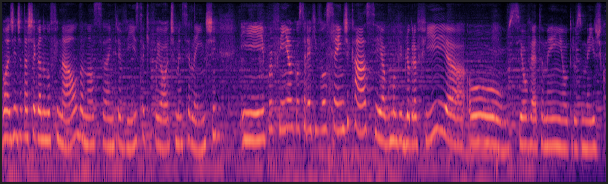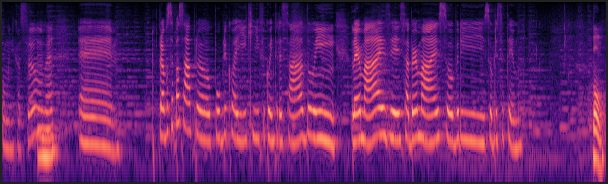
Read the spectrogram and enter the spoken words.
Bom, a gente já está chegando no final da nossa entrevista, que foi ótima, excelente. E, por fim, eu gostaria que você indicasse alguma bibliografia ou, se houver também outros meios de comunicação, uhum. né? É, para você passar para o público aí que ficou interessado em ler mais e saber mais sobre, sobre esse tema. Bom,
